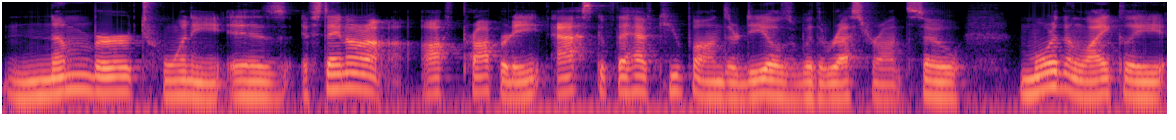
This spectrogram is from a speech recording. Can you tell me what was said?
Number 20 is if staying on off property, ask if they have coupons or deals with the restaurant. So more than likely,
